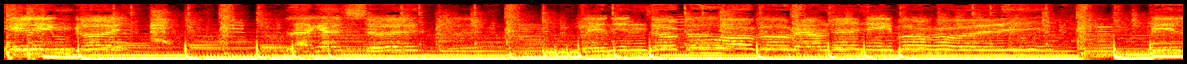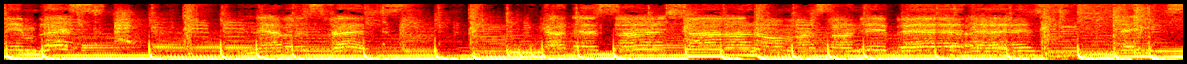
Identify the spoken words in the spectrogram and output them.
feeling good, like I should. When in walk around the neighborhood. Feeling blessed, never stressed. Got that sunshine on my Sunday best.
